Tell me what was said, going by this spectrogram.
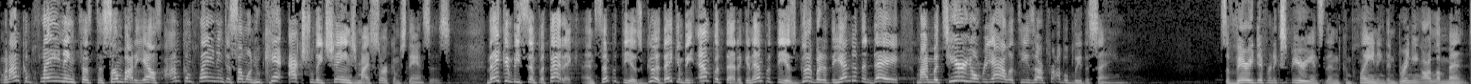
When I'm complaining to, to somebody else, I'm complaining to someone who can't actually change my circumstances. They can be sympathetic, and sympathy is good. They can be empathetic, and empathy is good. But at the end of the day, my material realities are probably the same. It's a very different experience than complaining, than bringing our lament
